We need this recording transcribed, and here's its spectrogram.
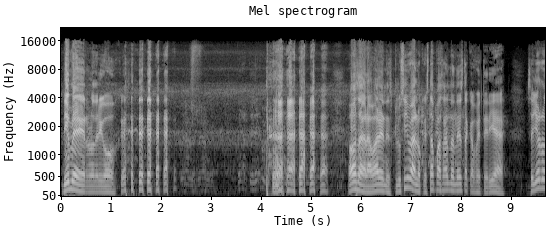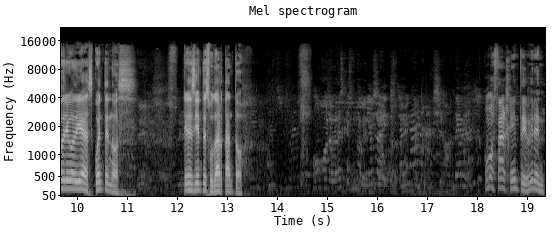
Dime, Rodrigo. Vamos a grabar en exclusiva lo que está pasando en esta cafetería. Señor Rodrigo Díaz, cuéntenos. ¿Qué se siente sudar tanto? ¿Cómo están, gente? Miren,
